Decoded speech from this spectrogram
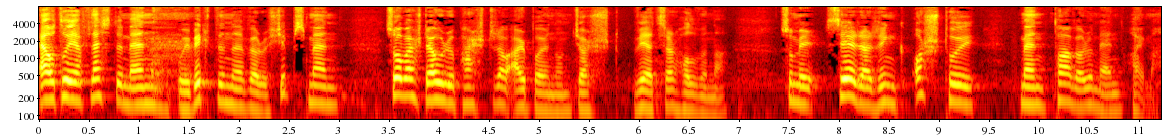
Jeg tror jeg fleste menn og i viktene var skipsmenn, så var større parter av arbeidene gjørst vetrarholvene, som er sera ring årstøy, men ta var menn heima.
